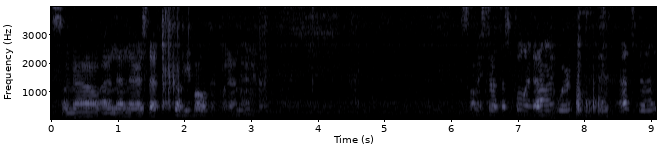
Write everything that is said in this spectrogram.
So now, and then there's that stubby bolt I put in there. So let me set this puller down at work. That's done,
